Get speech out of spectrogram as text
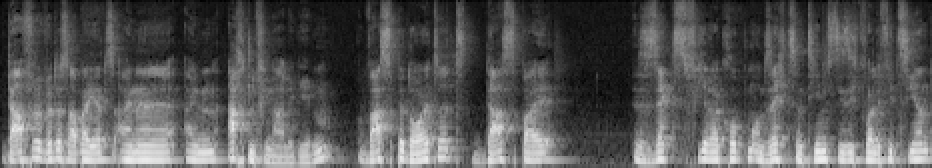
Dafür wird es aber jetzt eine, ein Achtelfinale geben. Was bedeutet, dass bei sechs Vierergruppen und 16 Teams, die sich qualifizieren,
